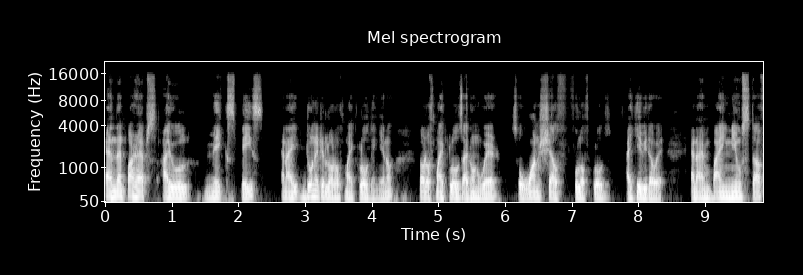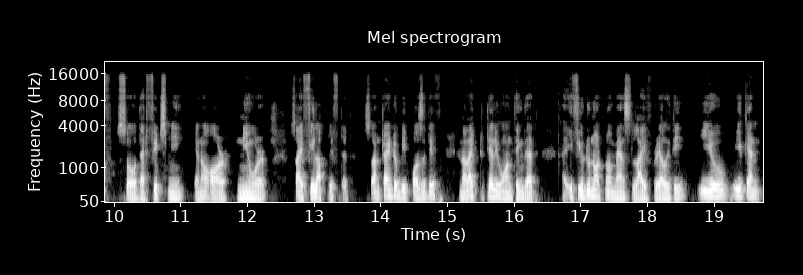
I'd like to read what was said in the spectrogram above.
and then perhaps I will make space and I donate a lot of my clothing. You know, a lot of my clothes I don't wear, so one shelf full of clothes I gave it away, and I'm buying new stuff so that fits me, you know, or newer. So I feel uplifted. So I'm trying to be positive. and I like to tell you one thing that uh, if you do not know man's life reality, you you can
